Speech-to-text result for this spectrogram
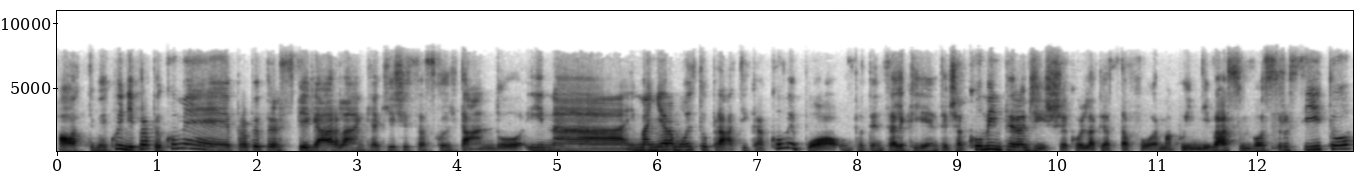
Ottimo, e quindi proprio, come, proprio per spiegarla anche a chi ci sta ascoltando in, uh, in, maniera molto pratica, come può un potenziale cliente, cioè come interagisce con la piattaforma? Quindi va sul vostro sito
